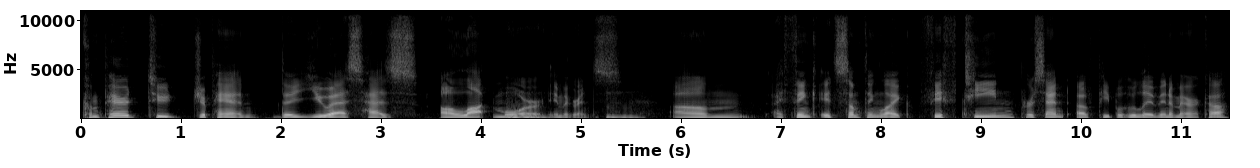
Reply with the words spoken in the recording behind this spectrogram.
compared to Japan, the US has a lot more immigrants. Um I think it's something like 15% of people who live in America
